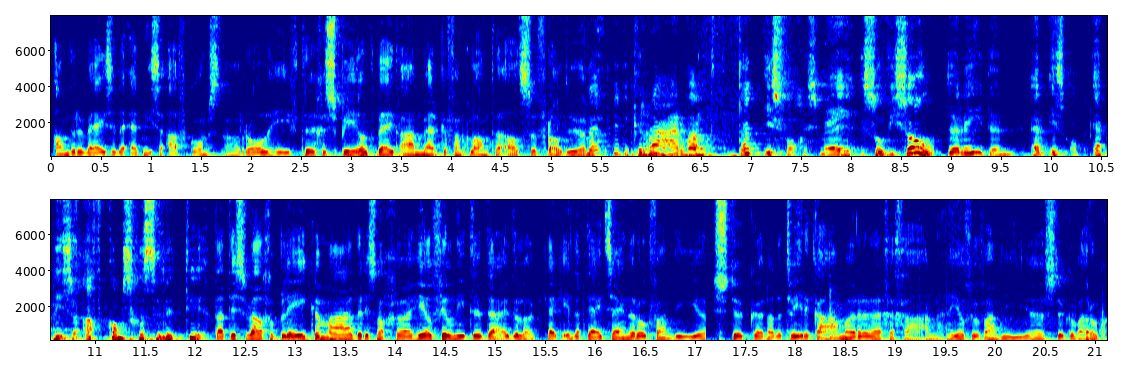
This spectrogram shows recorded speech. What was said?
andere wijze de etnische afkomst een rol heeft uh, gespeeld bij het aanmerken van klanten als uh, fraudeur. Dat vind ik raar, want dat is volgens mij sowieso de reden. Er is op etnische afkomst geselecteerd. Dat is wel gebleken, maar er is nog uh, heel veel niet duidelijk. Kijk, in de tijd zijn er ook van die stukken naar de Tweede Kamer gegaan. Heel veel van die stukken waren ook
